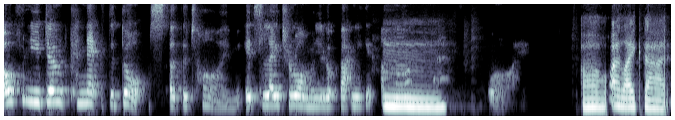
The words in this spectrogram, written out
Often you don't connect the dots at the time. It's later on when you look back and you think, oh, Mm. why? Oh, I like that.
